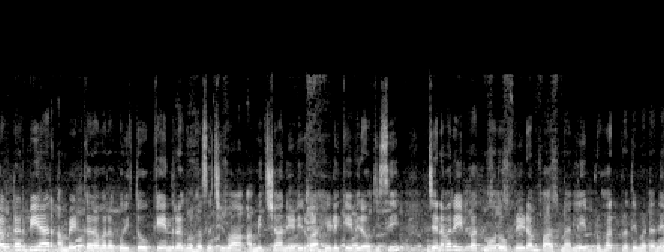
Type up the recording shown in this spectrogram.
ಡಾಕ್ಟರ್ ಬಿಆರ್ ಅಂಬೇಡ್ಕರ್ ಅವರ ಕುರಿತು ಕೇಂದ್ರ ಗೃಹ ಸಚಿವ ಅಮಿತ್ ಶಾ ನೀಡಿರುವ ಹೇಳಿಕೆ ವಿರೋಧಿಸಿ ಜನವರಿ ಇಪ್ಪತ್ತ್ಮೂರು ಫ್ರೀಡಂ ಪಾರ್ಕ್ನಲ್ಲಿ ಬೃಹತ್ ಪ್ರತಿಭಟನೆ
